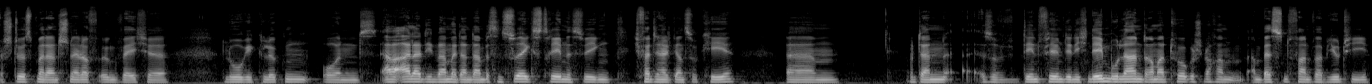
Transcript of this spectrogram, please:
stößt man dann schnell auf irgendwelche Logiklücken und aber Aladdin war mir dann da ein bisschen zu extrem, deswegen ich fand ihn halt ganz okay. Ähm, und dann, also den Film, den ich neben Mulan dramaturgisch noch am, am besten fand, war Beauty,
